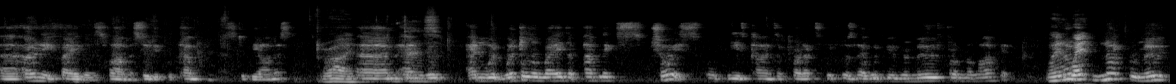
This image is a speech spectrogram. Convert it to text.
uh, only favours pharmaceutical companies, to be honest, Right. um, and, would, and would whittle away the public's choice of these kinds of products because they would be removed from the market. When, not, when, not removed.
